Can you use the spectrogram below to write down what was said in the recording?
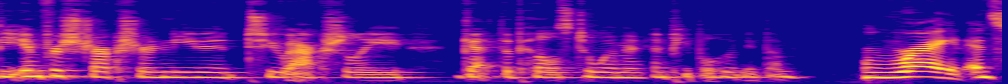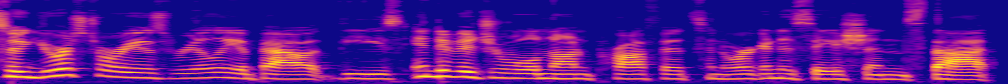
the infrastructure needed to actually get the pills to women and people who need them. Right. And so your story is really about these individual nonprofits and organizations that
